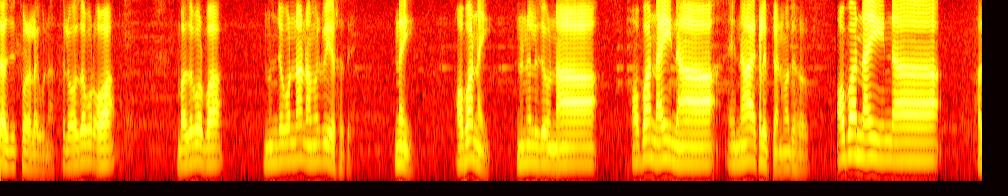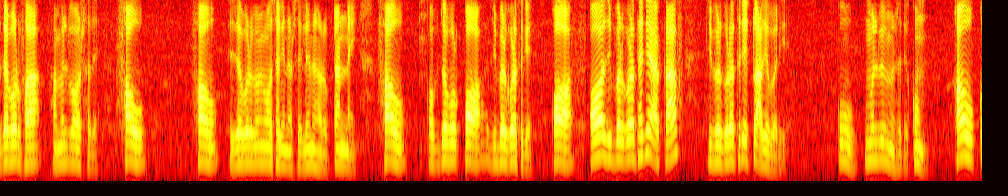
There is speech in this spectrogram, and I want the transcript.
তাজিদ পড়া লাগবে না। তাহলে অজাবর অয়া বাজাবর বা নুন যাবর না নামেল বিয়ের সাথে। নেই, অবা নাই, নুন যাব না। অবা নাই না এই না একালিপটান মাঝে হরফ অবা নাই না, হাজাবর ফা ফামিল বাবার সাথে। ফাও ফাও এই জবর আমি মশা কিনার লিন হরফ, টান নাই। ফাও কব জবর, ক, জিব্বার গোড়া থেকে, ক ক, জিব্বার গোড়া থেকে আর কাফ, জিব্বার গোড়া থেকে একটু আগে বাড়িয়ে। কু কুমিল বিমের সাথে, কুম। ফাও, ক,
